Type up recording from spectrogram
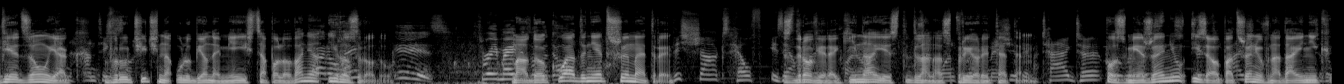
wiedzą, jak wrócić na ulubione miejsca polowania i rozrodu. Ma dokładnie 3 metry. Zdrowie rekina jest dla nas priorytetem. Po zmierzeniu i zaopatrzeniu w nadajnik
